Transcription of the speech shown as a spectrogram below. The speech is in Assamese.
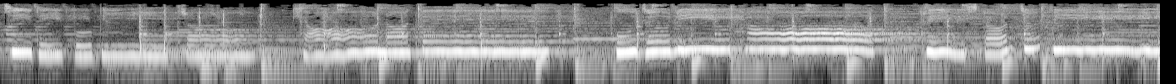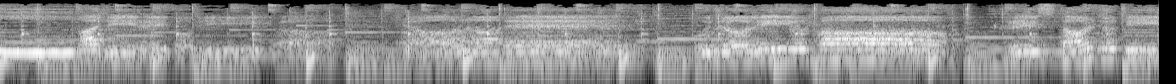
আজিৰে পবিত্ৰ ক্ষণতে উজলি উঠা খ্ৰীষ্টৰ জ্যোতি উঠা খ্ৰীষ্টৰ জ্যোতি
